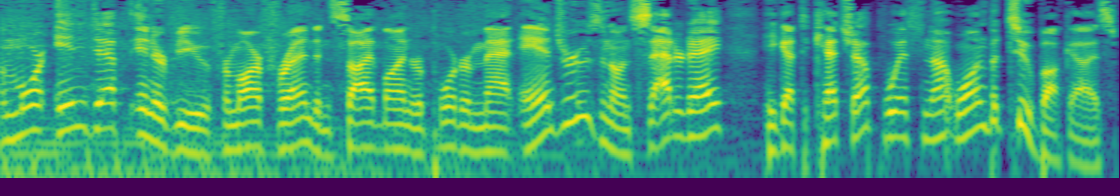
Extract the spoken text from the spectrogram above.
a more in depth interview from our friend and sideline reporter Matt Andrews. And on Saturday, he got to catch up with not one, but two Buckeyes.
